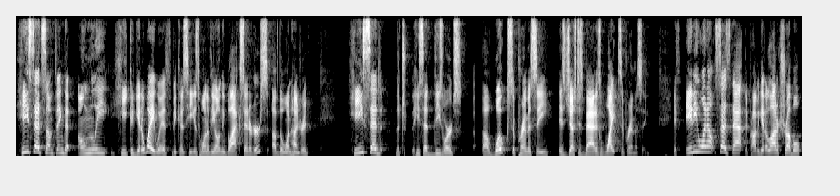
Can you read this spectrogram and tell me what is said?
He said something that only he could get away with because he is one of the only black senators of the 100. He said the he said these words: uh, "Woke supremacy is just as bad as white supremacy." If anyone else says that, they probably get a lot of trouble.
